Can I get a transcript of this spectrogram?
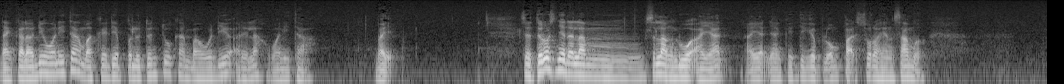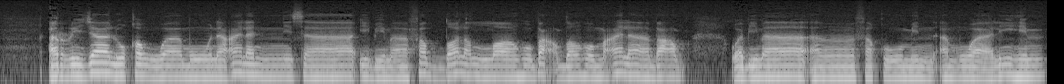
Dan kalau dia wanita maka dia perlu tentukan bahawa dia adalah wanita. Baik. Seterusnya dalam selang dua ayat, ayat yang ke-34 surah yang sama. Qawwamuna 'alan nisa'i bima faddala Allahu ba'dahum 'ala ba'd wa bima anfaqu min amwalihim.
